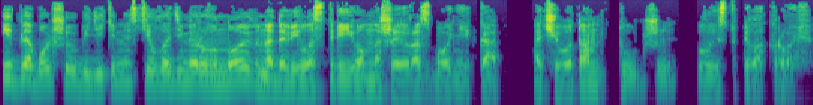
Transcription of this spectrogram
И для большей убедительности Владимир вновь надавил острием на шею разбойника, отчего там тут же выступила кровь.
